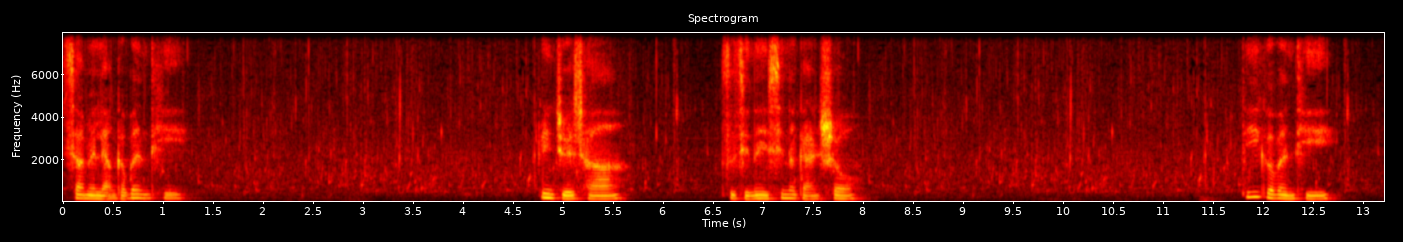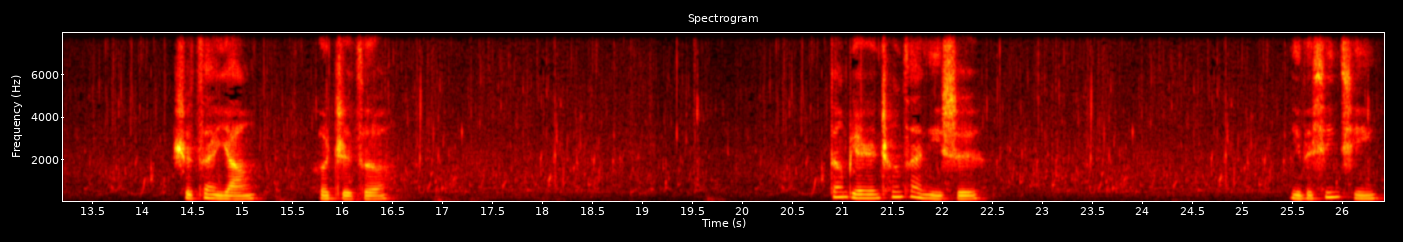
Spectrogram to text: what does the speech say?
下面两个问题，并觉察自己内心的感受。第一个问题是赞扬和指责。当别人称赞你时，你的心情。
